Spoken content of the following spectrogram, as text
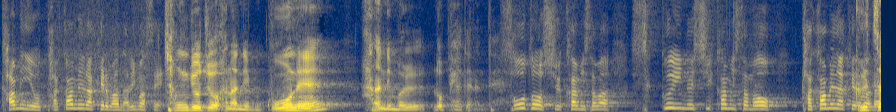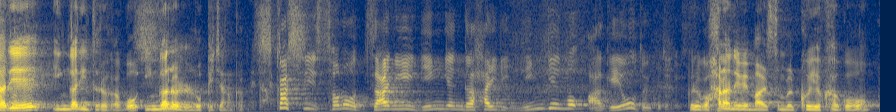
神を高めなければなりません 창조주 하나님, 구원의 하나님을 높여야 되는데. 그 자리에 인간이 들어가고 인간을 높이자는 겁니다. 그리고 하나님의 말씀을 거역하고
